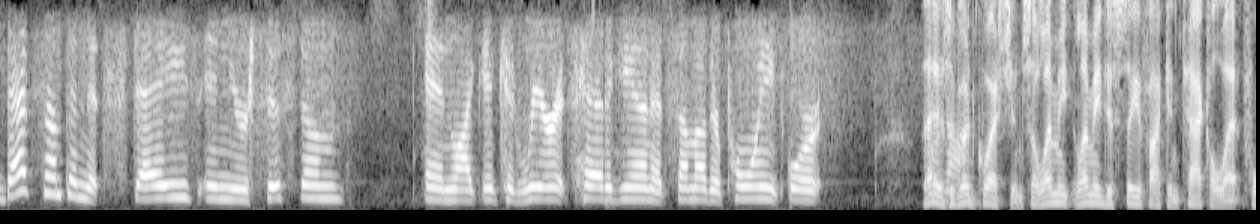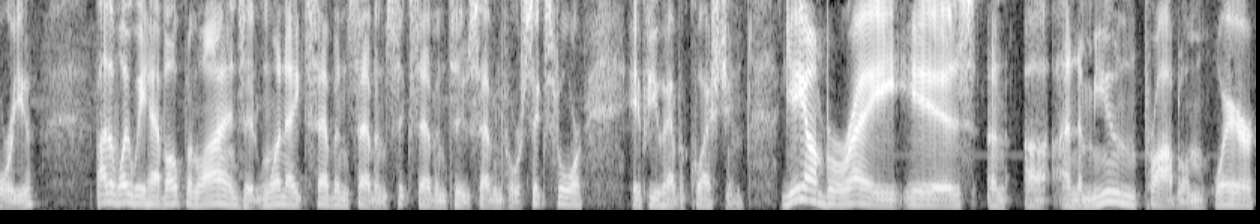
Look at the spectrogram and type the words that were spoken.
that something that stays in your system and like it could rear its head again at some other point or that is a good question so let me let me just see if i can tackle that for you by the way we have open lines at 1-877-672-7464 if you have a question guillain-barre is an, uh, an immune problem where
